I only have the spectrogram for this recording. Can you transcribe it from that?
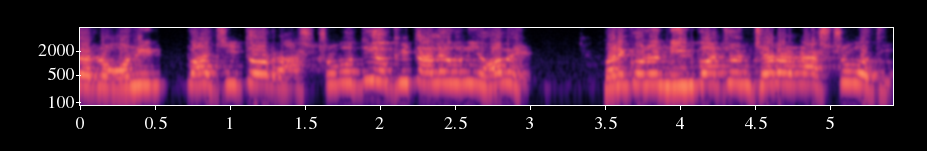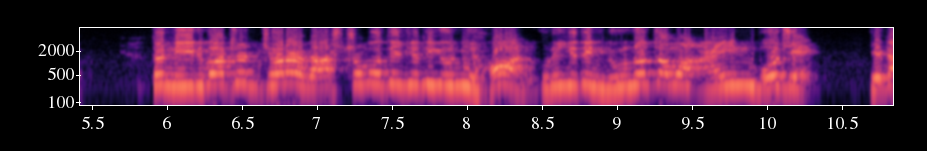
কারণ অনির্বাচিত রাষ্ট্রপতিও কি তাহলে উনি হবে মানে কোনো নির্বাচন ছাড়া রাষ্ট্রপতি। তো নির্বাচন ছাড়া রাষ্ট্রপতি যদি উনি হন, উনি যদি ন্যূনতম আইন বোঝে, যেটা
